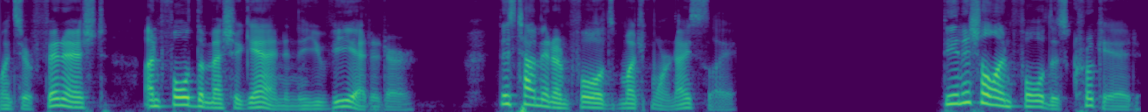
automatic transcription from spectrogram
Once you're finished, unfold the mesh again in the UV editor. This time it unfolds much more nicely. The initial unfold is crooked,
